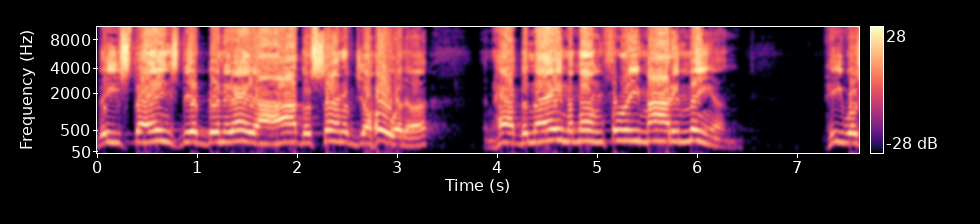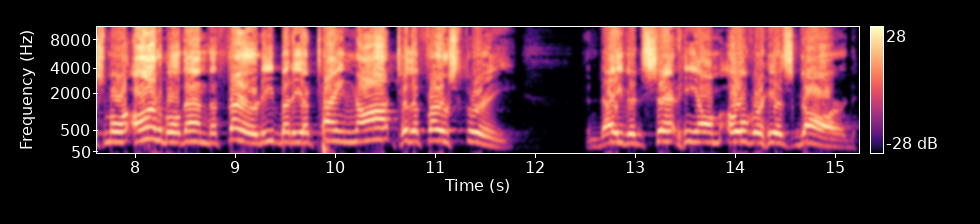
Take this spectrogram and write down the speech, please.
These things did Benaiah, the son of Jehoiada, and had the name among three mighty men. He was more honorable than the thirty, but he attained not to the first three. And David set him over his guard.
